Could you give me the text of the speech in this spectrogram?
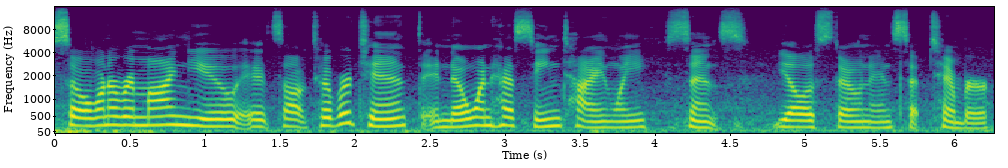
So I want to remind you it's October 10th and no one has seen Tylee since Yellowstone in September.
